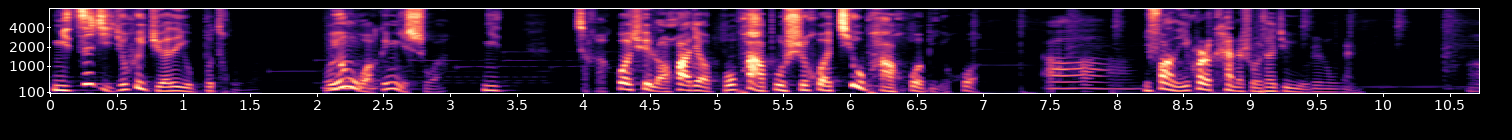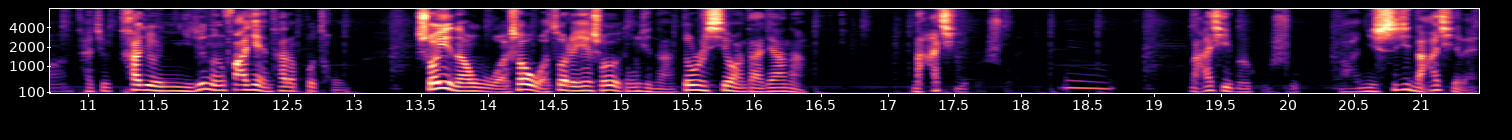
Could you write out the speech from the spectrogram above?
你自己就会觉得有不同了，不用我跟你说，你这个过去老话叫不怕不识货，就怕货比货，哦你放在一块儿看的时候，它就有这种感觉，啊，它就它就你就能发现它的不同。所以呢，我说我做这些所有东西呢，都是希望大家呢，拿起一本书来，嗯拿起一本古书啊，你实际拿起来，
